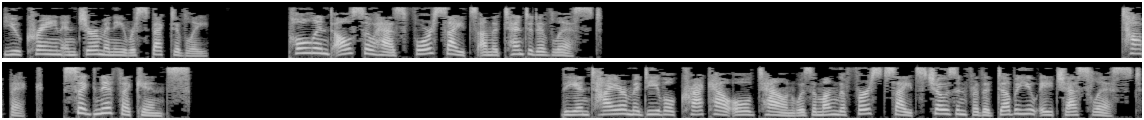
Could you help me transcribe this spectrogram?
Ukraine and Germany respectively. Poland also has four sites on the tentative list. Topic. Significance The entire medieval Krakow Old Town was among the first sites chosen for the WHS list.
